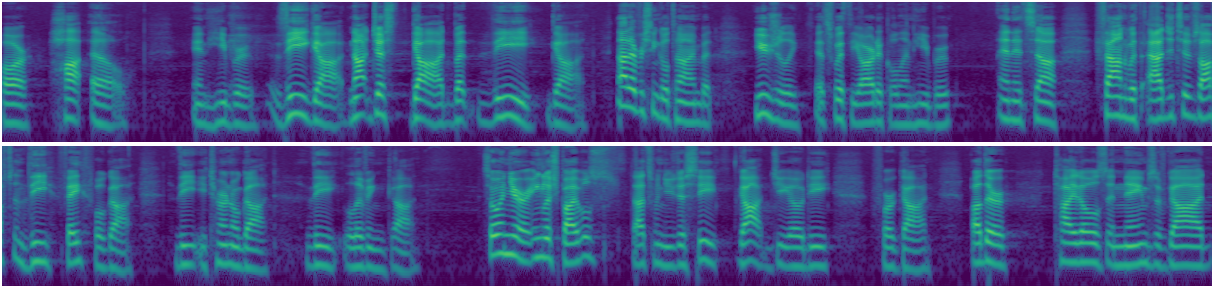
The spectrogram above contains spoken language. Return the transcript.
or Ha'el in Hebrew. The God. Not just God, but the God. Not every single time, but usually it's with the article in Hebrew. And it's uh, found with adjectives often the faithful God, the eternal God, the living God. So in your English Bibles, that's when you just see God, G O D, for God. Other titles and names of God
